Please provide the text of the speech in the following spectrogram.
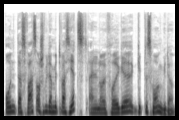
Und das war's auch schon wieder mit Was jetzt? Eine neue Folge gibt es morgen wieder.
